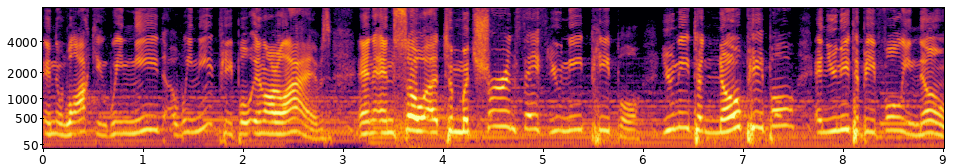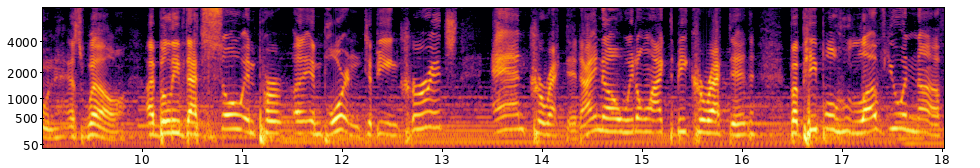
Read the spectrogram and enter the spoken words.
in walking. We need we need people in our lives, and and so uh, to mature in faith, you need people. You need to know people, and you need to be fully known as well. I believe that's so imper- uh, important to be encouraged and corrected. I know we don't like to be corrected, but people who love you enough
